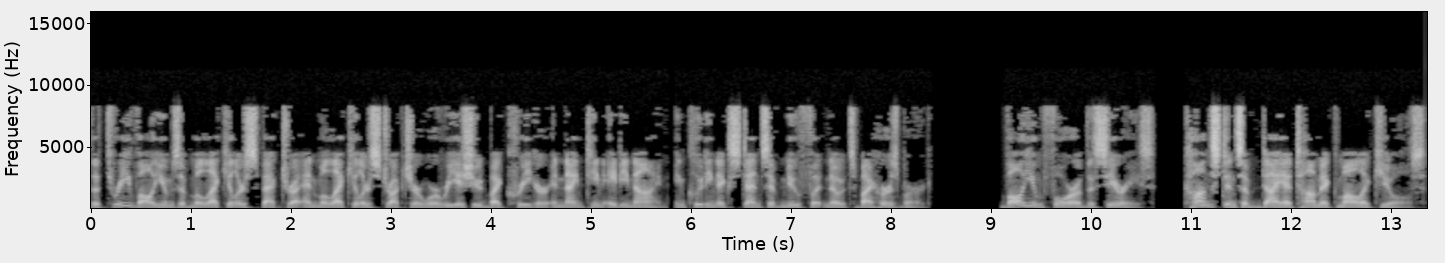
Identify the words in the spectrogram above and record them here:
The three volumes of Molecular Spectra and Molecular Structure were reissued by Krieger in 1989, including extensive new footnotes by Herzberg. Volume 4 of the series, "'Constants of Diatomic Molecules'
